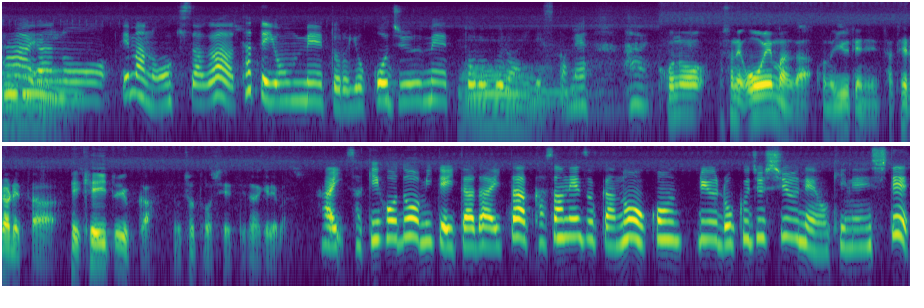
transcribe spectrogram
はい、あの絵馬の大きさが縦4メートル、横10メートルぐらいですかね。はい。このね大絵馬がこの祐天に建てられた経緯というか、ちょっと教えていただければ。はい、先ほど見ていただいた重ね塚の建立60周年を記念して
